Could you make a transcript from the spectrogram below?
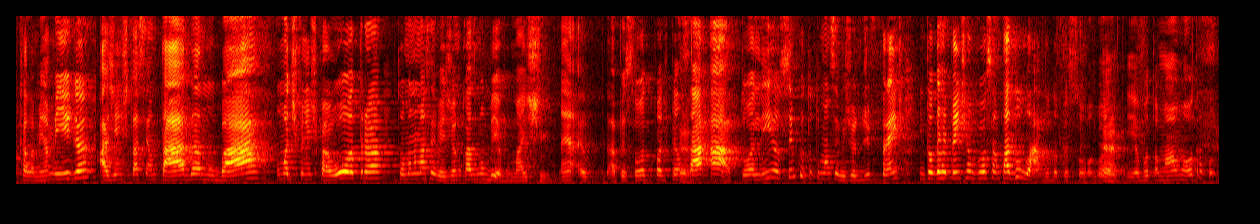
aquela minha amiga, a gente tá sentada no bar, uma de frente pra outra, tomando uma cerveja. Eu, no caso, não bebo, mas né, eu- a pessoa pode pensar, ah, tô ali, eu sempre que eu tô tomando cerveja de frente, então de repente eu vou sentar do lado da pessoa agora. E eu vou tomar uma outra coisa.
